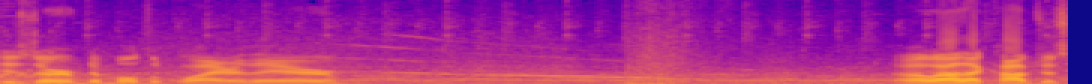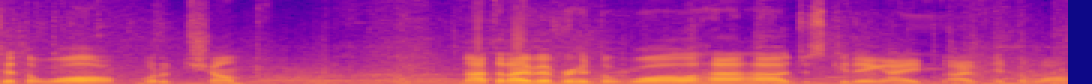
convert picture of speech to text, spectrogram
deserved a multiplier there. Oh wow, that cop just hit the wall. What a chump. Not that I've ever hit the wall. Haha, just kidding. I, I've hit the wall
